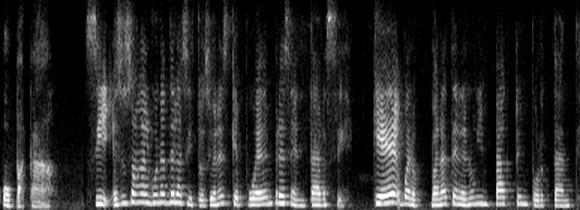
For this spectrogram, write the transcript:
opacada. Sí, esas son algunas de las situaciones que pueden presentarse, que, bueno, van a tener un impacto importante.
